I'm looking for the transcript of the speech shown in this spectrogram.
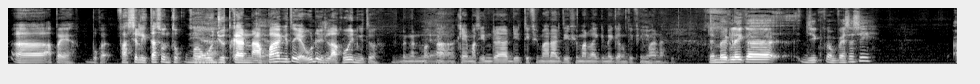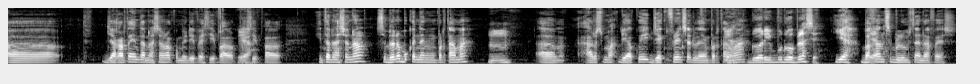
eh, apa ya? Bukan fasilitas untuk Iya, mewujudkan apa gitu ya udah dilakuin gitu dengan Iya. eh, kayak Mas Indra di TV mana di TV mana lagi megang TV Iya. mana gitu. dan balik lagi ke Jik Confessa sih eh, Jakarta International Comedy Festival Iya. festival internasional sebenarnya bukan yang pertama Mm-mm. Em, harus diakui Jack Prince adalah yang Ya, pertama 2012 ya? iya bahkan sebelum Stand Up Fest.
